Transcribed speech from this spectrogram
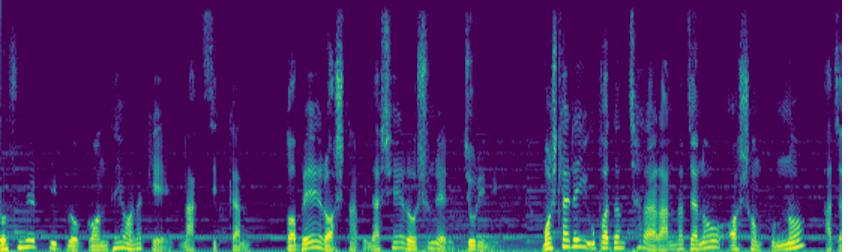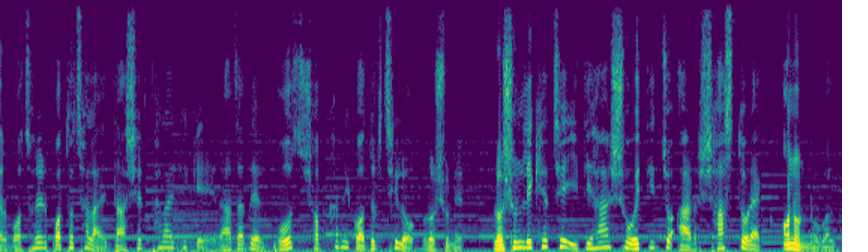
রসুনের তীব্র গন্ধে অনেকে নাক ছিটকান, তবে রসনা বিলাসে রসুনের জুড়ি নেই। মশলার এই উপাদান ছাড়া রান্না যেন অসম্পূর্ণ, হাজার বছরের পথছালায় দাসের থালায় থেকে রাজাদের ভোজ সবখানে কদর ছিল রসুনের। রসুন লিখেছে ইতিহাস, ঐতিহ্য আর স্বাস্থ্যর এক অনন্য গল্প।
